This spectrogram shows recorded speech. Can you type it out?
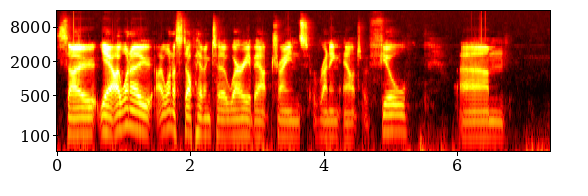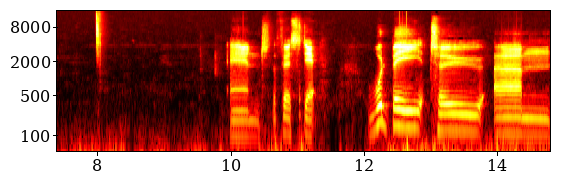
So yeah, I want to I want to stop having to worry about trains running out of fuel. Um, and the first step would be to um,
